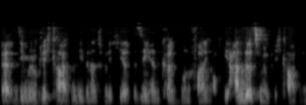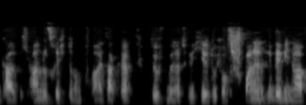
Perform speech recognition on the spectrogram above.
äh, die Möglichkeiten, die wir natürlich hier sehen könnten und vor allem auch die Handelsmöglichkeiten, egal welche Handelsrichtung am Freitag, äh, dürfen wir natürlich hier durchaus spannend im Webinar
